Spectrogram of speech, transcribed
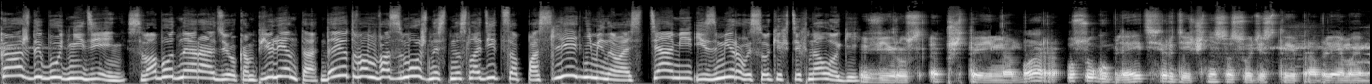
Каждый будний день свободное радио Компьюлента дает вам возможность насладиться последними новостями из мира высоких технологий. Вирус Эпштейна-Бар усугубляет сердечно-сосудистые проблемы.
